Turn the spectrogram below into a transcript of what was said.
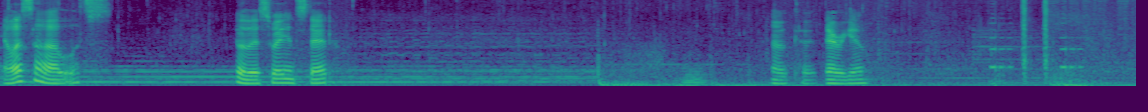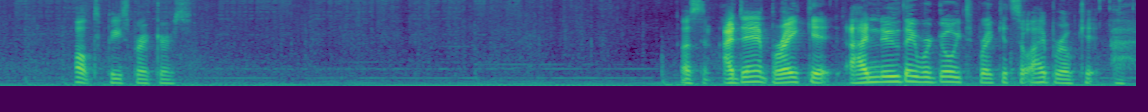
Yeah, let's, uh, let's go this way instead. Okay, there we go. Halt, peace breakers. Listen, I didn't break it. I knew they were going to break it, so I broke it. Ah,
